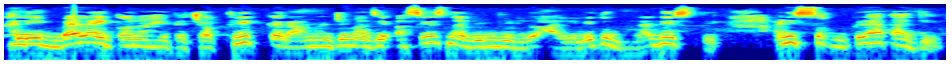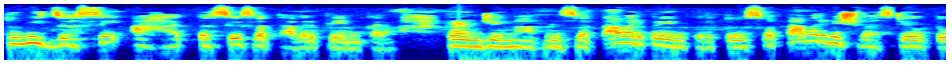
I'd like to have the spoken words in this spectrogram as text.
खाली एक बेल आयकॉन आहे त्याच्यावर क्लिक करा. म्हणजे माझे असेच नवीन व्हिडिओ आलेले तुम्हाला दिसतील. आणि सगळ्यात आधी तुम्ही जसे आहात तसे स्वतःवर प्रेम करा. कारण जेव्हा आपण स्वतःवर प्रेम करतो स्वतःवर विश्वास ठेवतो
